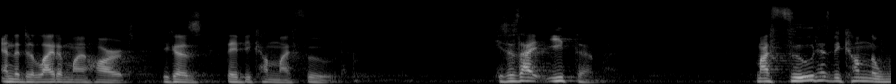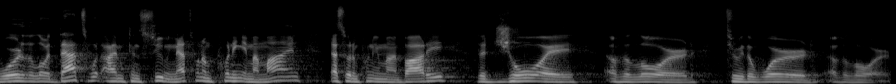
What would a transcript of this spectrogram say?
and the delight of my heart because they become my food. He says, I eat them. My food has become the word of the Lord. That's what I'm consuming. That's what I'm putting in my mind. That's what I'm putting in my body. The joy of the Lord through the word of the Lord.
